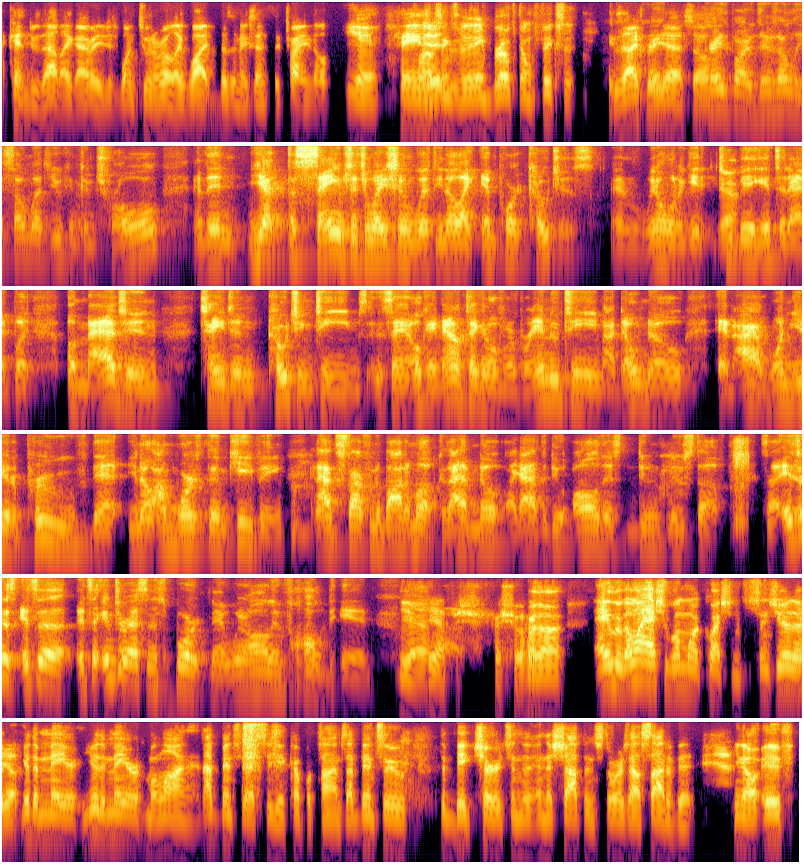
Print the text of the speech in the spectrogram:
can't do that. Like I already just won two in a row. Like why doesn't make sense to try and you know yeah change it. Things if it ain't broke, don't fix it. Exactly. yeah. So the crazy part is there's only so much you can control, and then yet the same situation with you know like import coaches, and we don't want to get too yeah. big into that, but imagine changing coaching teams and saying, okay, now I'm taking over a brand new team. I don't know. And I have one year to prove that, you know, I'm worth them keeping. And I have to start from the bottom up because I have no, like, I have to do all this new stuff. So it's yeah. just, it's a, it's an interesting sport that we're all involved in. Yeah. Yeah, for, for sure. But, uh, Hey Luke, I want to ask you one more question. Since you're the yep. you're the mayor, you're the mayor of Milan, and I've been to that city a couple times. I've been to the big church and the and the shopping stores outside of it. You know, if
